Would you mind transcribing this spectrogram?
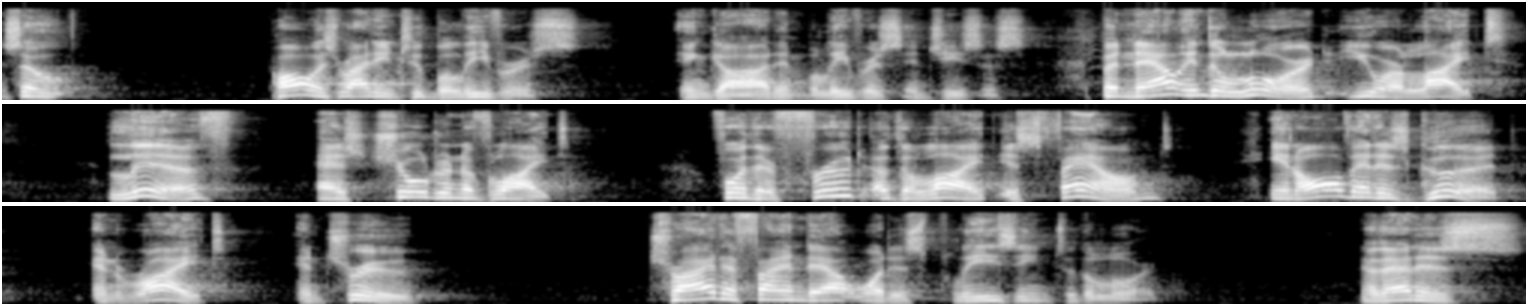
So, Paul is writing to believers in God and believers in Jesus. But now in the Lord, you are light. Live as children of light. For the fruit of the light is found in all that is good and right and true. Try to find out what is pleasing to the Lord. Now, that is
